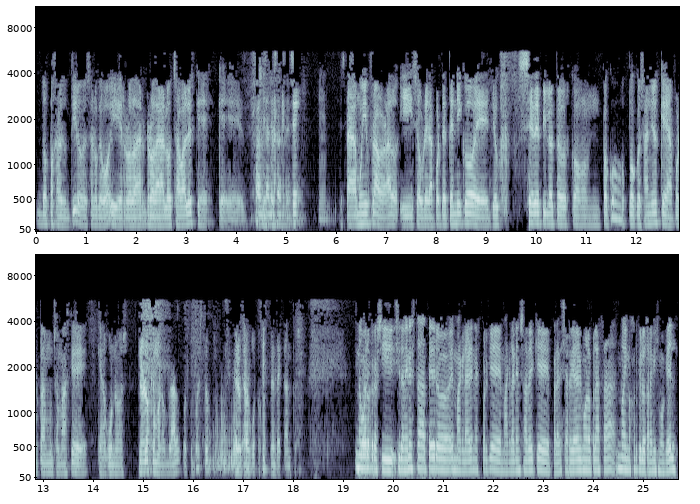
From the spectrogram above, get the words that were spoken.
dos pájaros de un tiro, es a lo que voy, y rodar rodar a los chavales que, que Falta les hace, sí. Mm. está muy infravalorado y sobre el aporte técnico eh, yo sé de pilotos con poco pocos años que aportan mucho más que, que algunos no los que hemos nombrado por supuesto pero que algunos con treinta y tantos No, Bueno. bueno, pero si, si también está Pedro en McLaren es porque McLaren sabe que para desarrollar el monoplaza no hay mejor piloto ahora mismo que él.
